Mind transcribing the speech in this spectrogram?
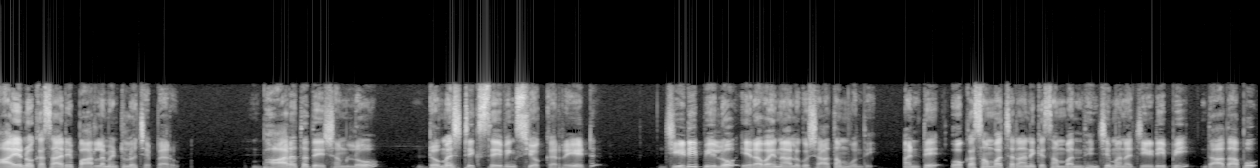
ఆయనొకసారి పార్లమెంటులో చెప్పారు భారతదేశంలో డొమెస్టిక్ సేవింగ్స్ యొక్క రేట్ జీడీపీలో ఇరవై నాలుగు శాతం ఉంది. అంటే ఒక సంవత్సరానికి సంబంధించి మన జీడీపీ దాదాపు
